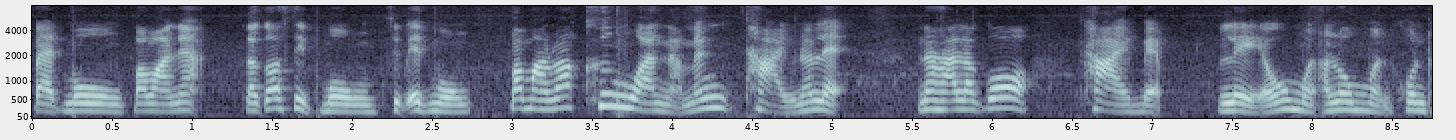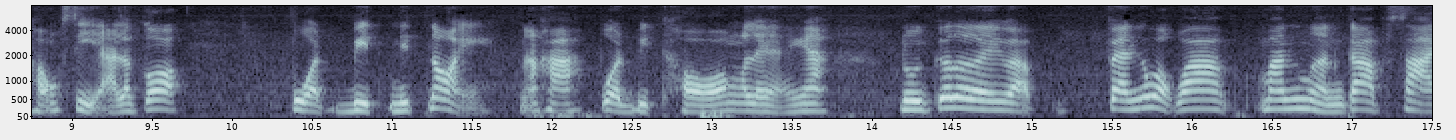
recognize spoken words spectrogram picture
แปดโมงประมาณเนี้ยแล้วก็สิบโมงสิบเอ็ดโมงประมาณว่าครึ่งวันน่ะแม่งถ่ายอยู่นั่นแหละนะคะ แล้วก็ถ่ายแบบเหลวเหมือนอารมณ์เหมือนคนท้องเสีย แล้วก็ปวดบิดนิดหน่อย นะคะ ปวดบิดท้องอะไรอย่างเงี้ยนุชก็เลยแบบแฟนก็บอกว่ามันเหมือนกับใส่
